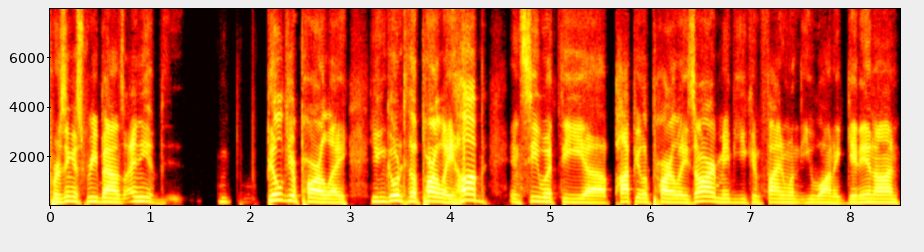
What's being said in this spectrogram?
Porzingis rebounds. Any build your parlay. You can go into the parlay hub and see what the uh, popular parlays are. Maybe you can find one that you want to get in on.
